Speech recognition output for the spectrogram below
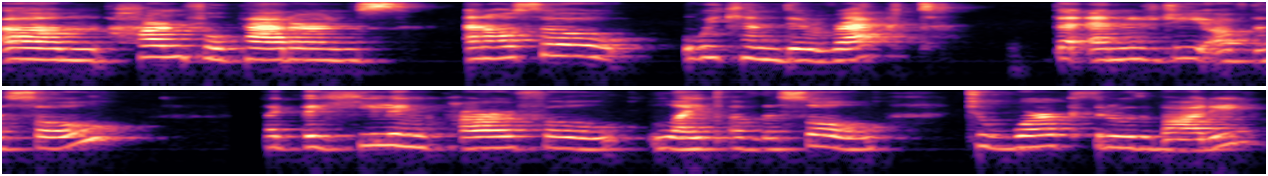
um, harmful patterns and also we can direct the energy of the soul like the healing powerful light of the soul to work through the body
